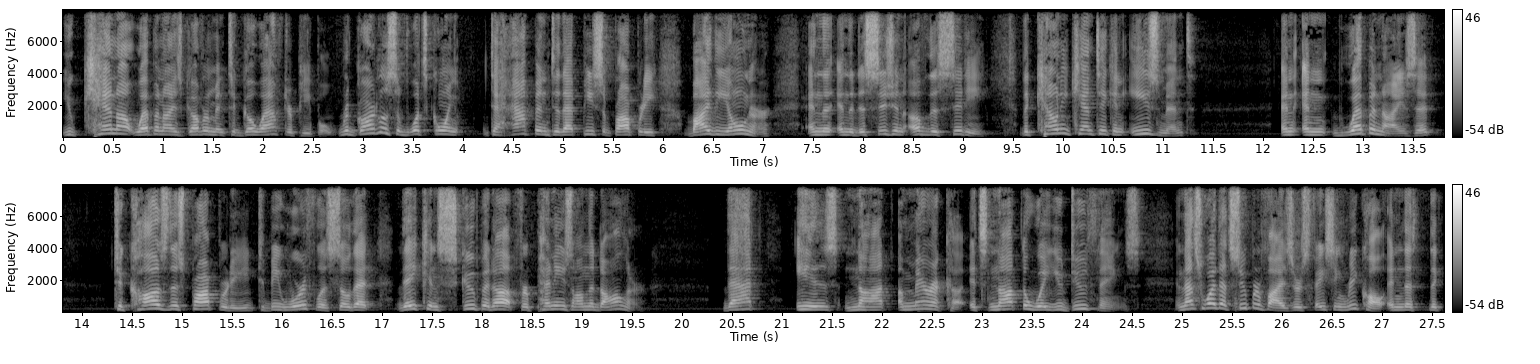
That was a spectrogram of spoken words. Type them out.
You cannot weaponize government to go after people, regardless of what's going to happen to that piece of property by the owner and the, and the decision of the city. The county can't take an easement and, and weaponize it to cause this property to be worthless so that they can scoop it up for pennies on the dollar. That is not America. It's not the way you do things. And that's why that supervisor is facing recall. And the, the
